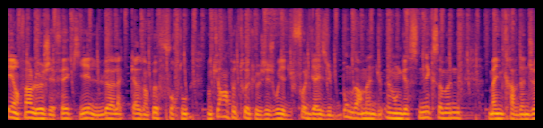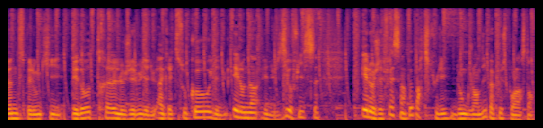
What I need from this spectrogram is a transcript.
et enfin le j'ai fait qui est le, la case un peu fourre-tout. Donc il y aura un peu de tout avec le j'ai joué, il y a du Fall Guys, du Bomberman, du Among Us, Nexomon, Minecraft Dungeon, Spelunky et d'autres. Le j'ai vu, il y a du Agretsuko, il y a du Elona et du The Office. Et le j'ai fait, c'est un peu particulier, donc j'en dis pas plus pour l'instant.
